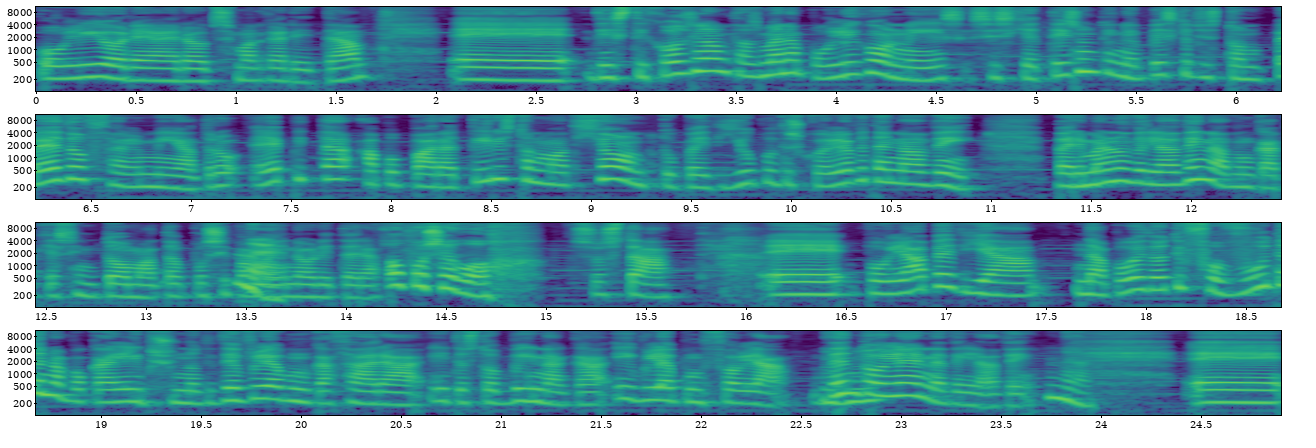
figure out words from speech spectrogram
Πολύ ωραία ερώτηση, Μαργαρίτα. Ε, Δυστυχώς, λανθασμένα πολλοί γονείς συσχετίζουν την επίσκεψη στον παιδοφθαλμίατρο έπειτα από παρατήρηση των ματιών του παιδιού που δυσκολεύεται να δει. Περιμένουν δηλαδή να δουν κάποια συμπτώματα, όπως είπαμε Ναι. νωρίτερα. Όπως εγώ. Σωστά. Ε, πολλά παιδιά, να πω εδώ ότι φοβούνται να αποκαλύψουν ότι δεν βλέπουν καθαρά είτε στον πίνακα ή βλέπουν θολά. Δεν το λένε δηλαδή. Ναι. Ε,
